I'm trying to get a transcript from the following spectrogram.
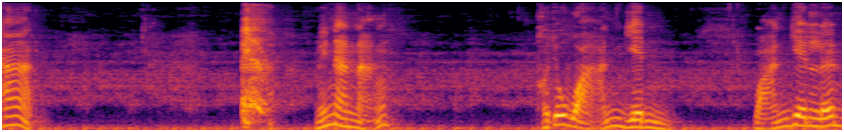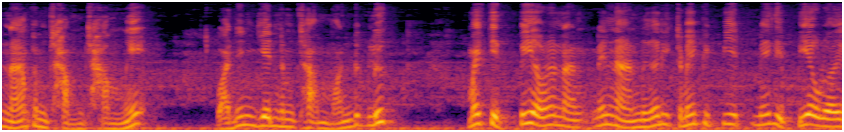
ชาติในหนังเขาจะหวานเย็น หวานเย็นเลยน้ำฉ่ำๆนี้ หวานเย็นๆฉ่ำๆหวานลึกๆ ไม่ติดเปรี้ยวนั่นนะในหนาเนื้อนี่จะไม่เปรี้ยวไม่ติดเปรี้ยวเลย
